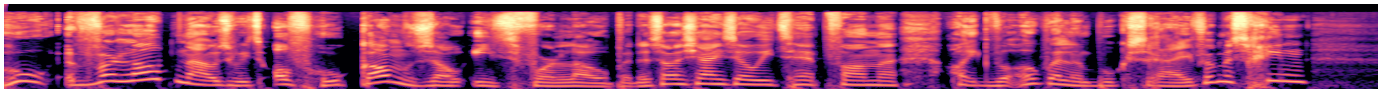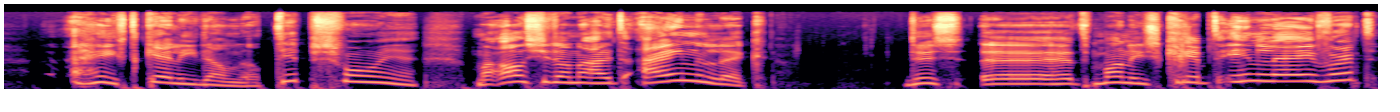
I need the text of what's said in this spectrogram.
hoe verloopt nou zoiets? Of hoe kan zoiets verlopen? Dus als jij zoiets hebt van, eh, oh, ik wil ook wel een boek schrijven. Misschien heeft Kelly dan wel tips voor je. Maar als je dan uiteindelijk dus eh, het manuscript inlevert,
